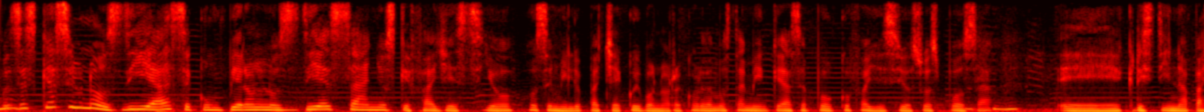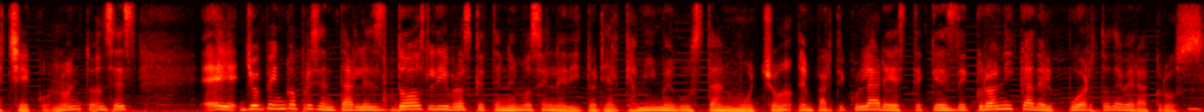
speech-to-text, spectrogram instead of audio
Pues es que hace unos días se cumplieron los 10 años que falleció José Emilio Pacheco y bueno, recordemos también que hace poco falleció su esposa eh, Cristina Pacheco, ¿no? Entonces, eh, yo vengo a presentarles dos libros que tenemos en la editorial que a mí me gustan mucho, en particular este que es de Crónica del Puerto de Veracruz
